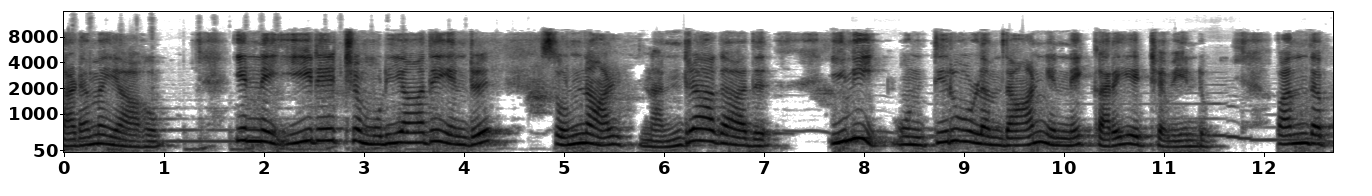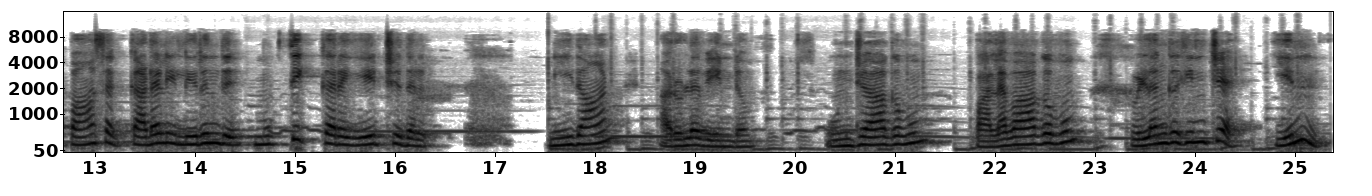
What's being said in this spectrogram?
கடமையாகும். என்னை ஈடேற்ற முடியாது என்று சொன்னால் நன்றாகாது. இனி உன் திருவுளம்தான் என்னை கரையேற்ற வேண்டும். பந்த பாச கடலிலிருந்து முக்திக்கரை ஏற்றுதல் நீதான் அருள வேண்டும். ஒன்றாகவும் பலவாகவும் விளங்குகின்ற என்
